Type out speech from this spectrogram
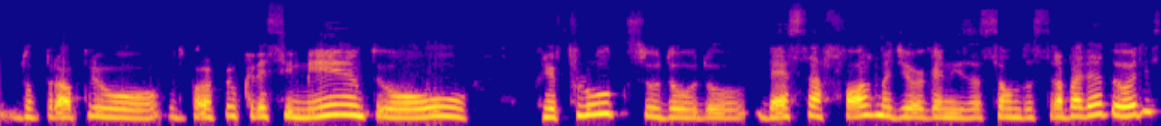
do, próprio, do próprio crescimento ou refluxo do, do, dessa forma de organização dos trabalhadores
